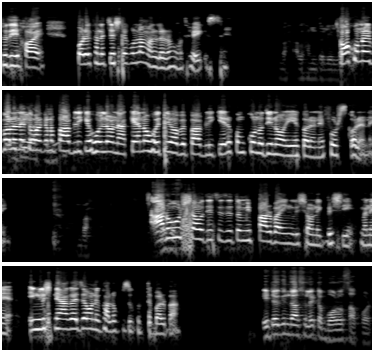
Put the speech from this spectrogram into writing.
যদি হয় পরে ওখানে চেষ্টা করলাম আল্লাহর রহমত হয়ে গেছে। আলহামদুলিল্লাহ। কখনোই বলে নাই তোমার কেন পাবলিকে হইল না। কেন হইতে হবে পাবলিকে এরকম কোনোদিনও ইয়ে করে নাই ফোর্স করে নাই। আরও উৎসাহ দিয়েছে যে তুমি পারবা ইংলিশে অনেক বেশি। মানে ইংলিশ নিয়ে আগায় যাও অনেক ভালো কিছু করতে পারবা। এটাও কিন্তু আসলে একটা বড় সাপোর্ট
